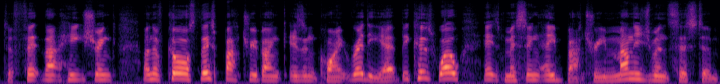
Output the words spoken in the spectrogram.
to fit that heat shrink, and of course this battery bank isn't quite ready yet because, well, it's missing a battery management system,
